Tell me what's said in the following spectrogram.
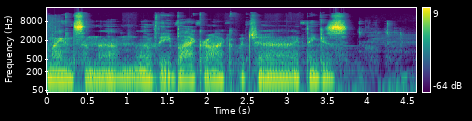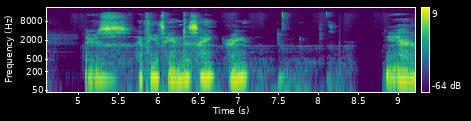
mine some um, of the black rock, which uh, I think is there's I think it's andesite, right? Yeah,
